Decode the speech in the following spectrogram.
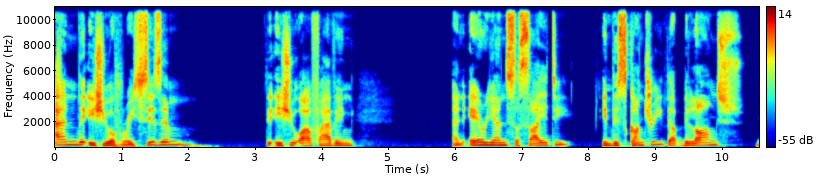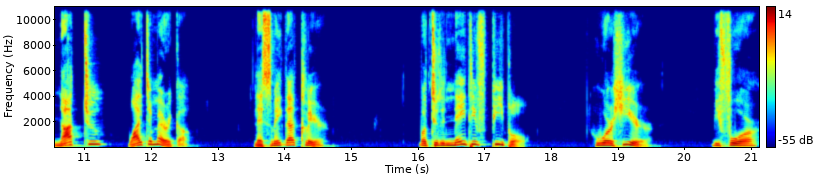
And the issue of racism, the issue of having an Aryan society in this country that belongs not to white America. Let's make that clear but to the native people who were here before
